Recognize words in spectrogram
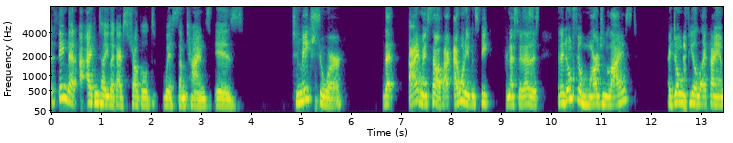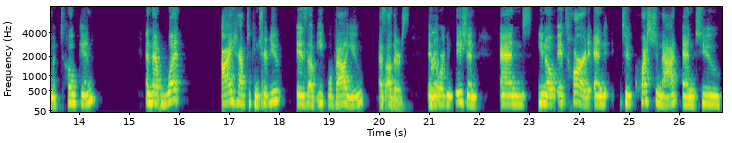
the thing that i can tell you like i've struggled with sometimes is to make sure that I myself, I, I won't even speak for necessarily others, that I don't feel marginalized. I don't feel like I am a token. And that what I have to contribute is of equal value as others in right. the organization. And, you know, it's hard. And to question that and to,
